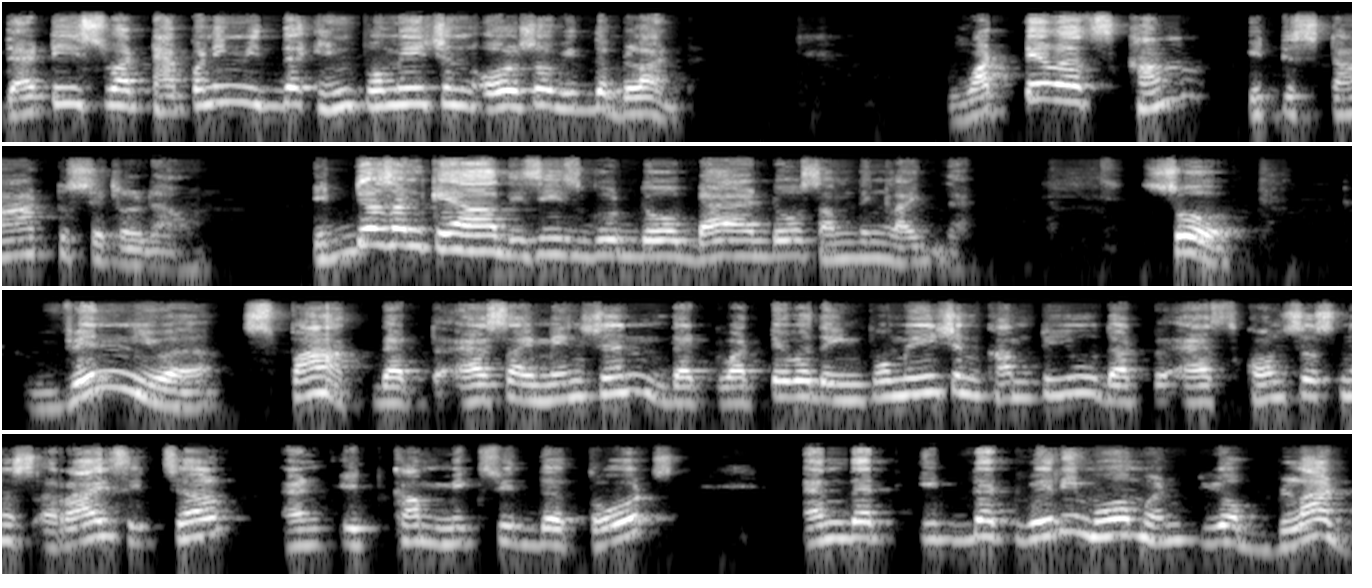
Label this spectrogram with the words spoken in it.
That is what happening with the information also with the blood. Whatever's come, it start to settle down. It doesn't care this is good or bad or something like that. So when your spark that as i mentioned that whatever the information come to you that as consciousness arise itself and it come mixed with the thoughts and that in that very moment your blood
